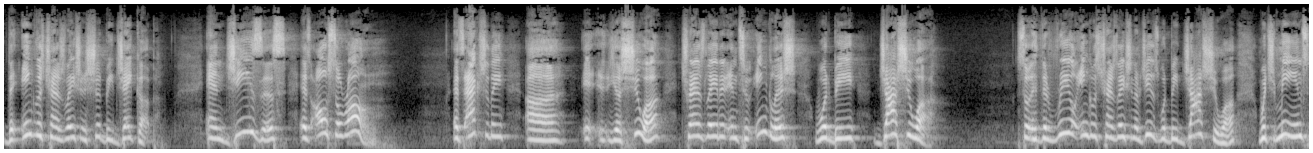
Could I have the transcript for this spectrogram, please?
The English translation should be Jacob. And Jesus is also wrong. It's actually uh, Yeshua, translated into English would be Joshua. So the real English translation of Jesus would be Joshua, which means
